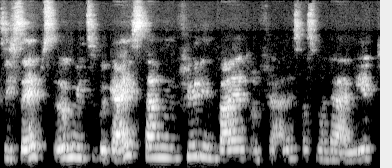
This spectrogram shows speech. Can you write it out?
sich selbst irgendwie zu begeistern für den Wald und für alles, was man da erlebt.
